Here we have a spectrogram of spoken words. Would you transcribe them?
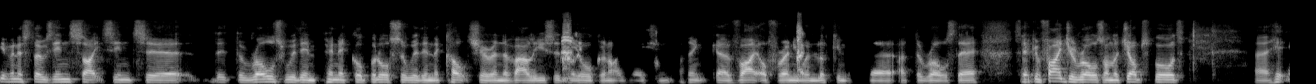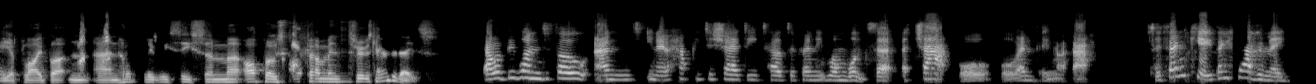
giving us those insights into the, the, roles within Pinnacle, but also within the culture and the values of the organisation. I think uh, vital for anyone looking uh, at the roles there. So you can find your roles on the jobs board, uh, hit the apply button, and hopefully we see some uh, oppos coming through as candidates. That would be wonderful, and you know, happy to share details if anyone wants a, a chat or or anything like that. So thank you, thank you for having me.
